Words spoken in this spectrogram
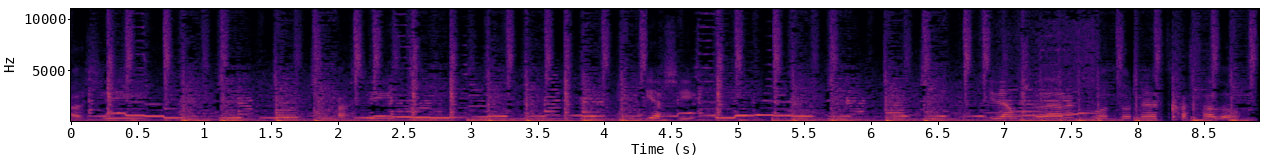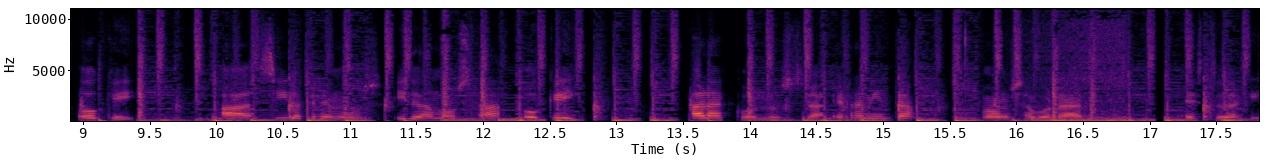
así así y así trazado ok así lo tenemos y le damos a ok Ahora con nuestra herramienta vamos a borrar esto de aquí.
